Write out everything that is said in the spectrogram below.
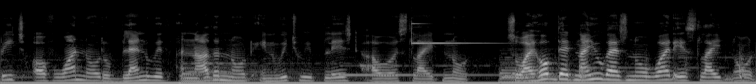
pitch of one note to blend with another note in which we placed our slide note. So I hope that now you guys know what is slide note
